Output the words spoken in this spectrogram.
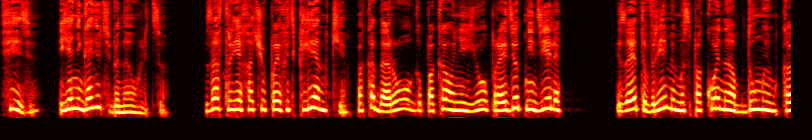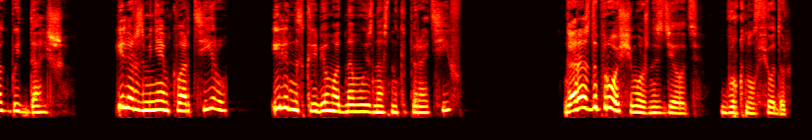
Федя, я не гоню тебя на улицу. Завтра я хочу поехать к Ленке, пока дорога, пока у нее пройдет неделя, и за это время мы спокойно обдумаем, как быть дальше. Или разменяем квартиру, или наскребем одному из нас на кооператив. Гораздо проще можно сделать, буркнул Федор.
